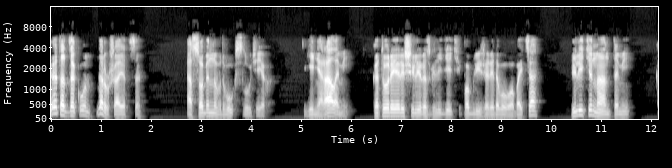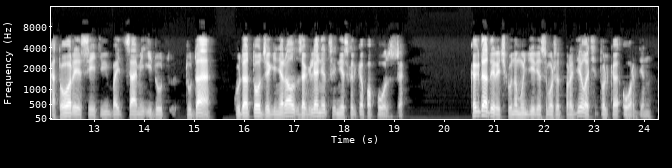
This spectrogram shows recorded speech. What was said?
этот закон нарушается. Особенно в двух случаях. Генералами, которые решили разглядеть поближе рядового бойца, и лейтенантами, которые с этими бойцами идут туда, куда тот же генерал заглянет несколько попозже. Когда дырочку на мундире сможет проделать только орден –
